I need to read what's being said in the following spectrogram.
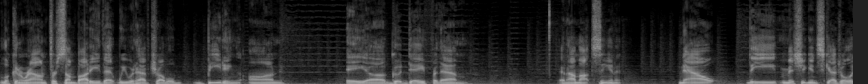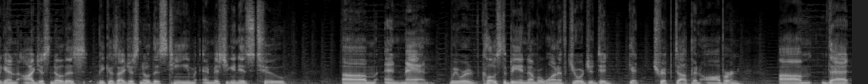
looking around for somebody that we would have trouble beating on a uh, good day for them. And I'm not seeing it. Now, the Michigan schedule, again, I just know this because I just know this team, and Michigan is two. Um, and man, we were close to being number one if Georgia did get tripped up in Auburn. Um, that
